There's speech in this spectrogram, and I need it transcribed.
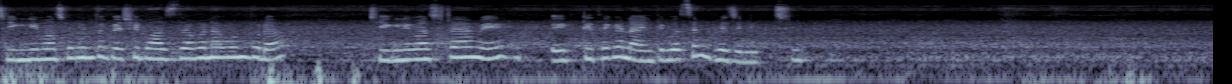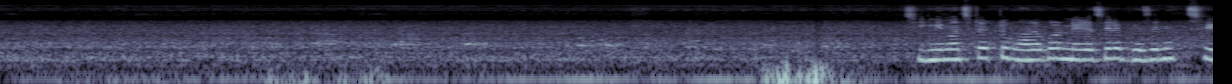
চিংড়ি মাছও কিন্তু বেশি ভাজতে হবে না বন্ধুরা। চিংড়ি মাছটা আমি এইটটি থেকে নাইনটি পার্সেন্ট ভেজে নিচ্ছি। চিংড়ি মাছটা একটু ভালো করে নেড়ে চেড়ে ভেজে নিচ্ছি।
